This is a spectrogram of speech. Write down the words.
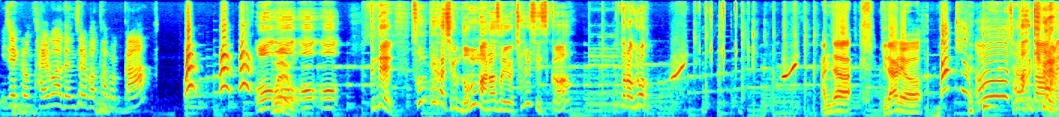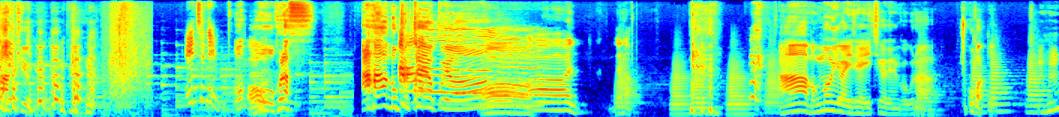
이제 그럼 달고나 냄새를 맡아볼까? 어, 뭐야, 어, 이거? 어, 어. 근데 손패가 지금 너무 많아서 이거 찾을 수 있을까? 붙어라 불어. 앉아. 기다려. 아 잘했다. 바큐래 한식. 바큐. H님. 어, 어. 오 골랐어. 아하 목격자였고요. 어. 아, 내놔. 아 멍멍이가 이제 H가 되는 거구나. 주고받기. 음흠.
